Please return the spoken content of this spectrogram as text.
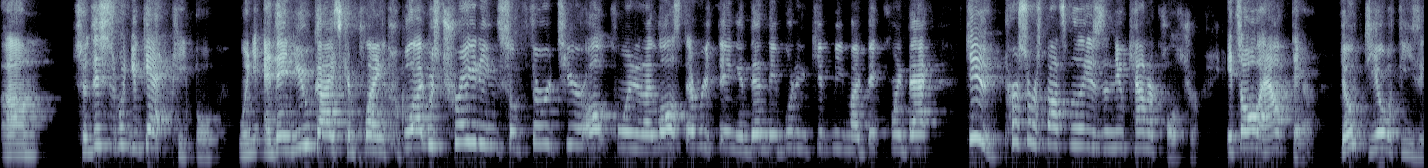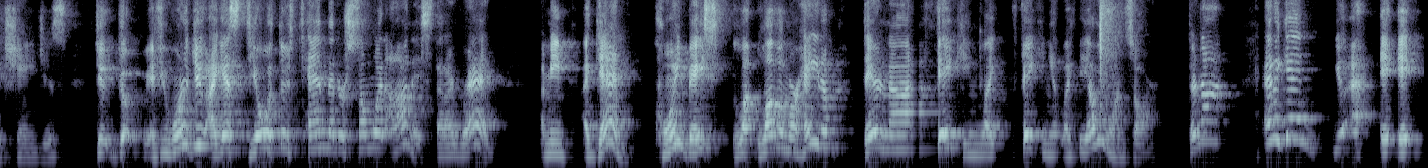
Um, so this is what you get, people. When you, and then you guys complain, well, I was trading some third tier altcoin and I lost everything, and then they wouldn't give me my Bitcoin back dude, personal responsibility is the new counterculture. It's all out there. Don't deal with these exchanges. Do, go, if you want to do, I guess, deal with those 10 that are somewhat honest that I read. I mean, again, Coinbase, lo- love them or hate them, they're not faking like faking it like the other ones are. They're not. And again, you, uh, it, it,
